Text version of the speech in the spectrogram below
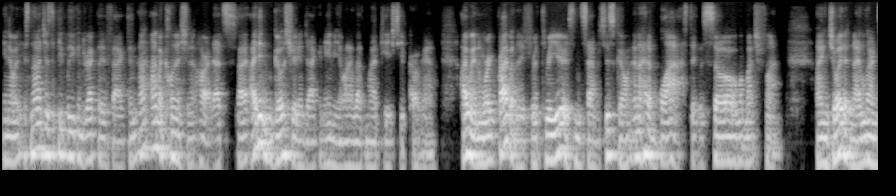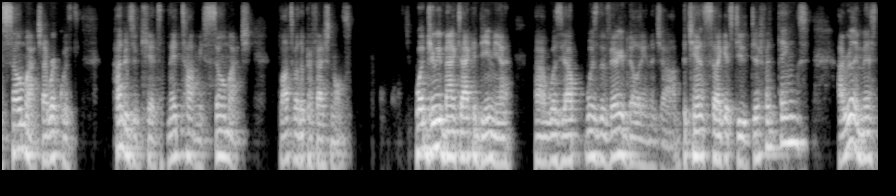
you know it's not just the people you can directly affect. And I, am a clinician at heart. That's I, I, didn't go straight into academia when I left my PhD program. I went and worked privately for three years in San Francisco, and I had a blast. It was so much fun. I enjoyed it, and I learned so much. I worked with hundreds of kids, and they taught me so much. Lots of other professionals. What drew me back to academia uh, was the was the variability in the job, the chance that I get to do different things I really missed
